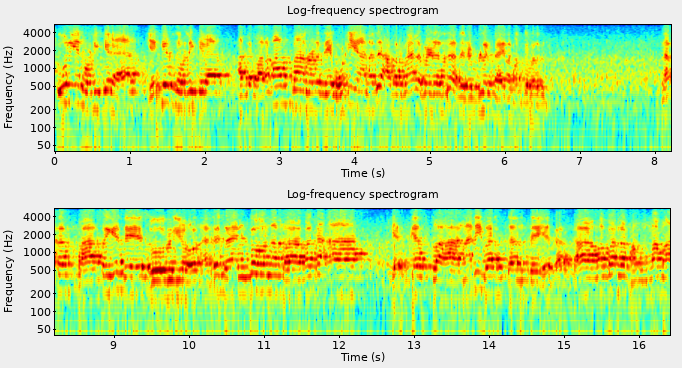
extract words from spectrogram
சூரியன் ஒழிக்கிறார் எங்கிருந்து ஒழிக்கிறார் அந்த பரமாத்மானுடைய ஒளியானது அவர் மேல விழுறது அது ரிஃப்ளெக்ட் ஆகி நமக்கு வருது. நகத் பாசயதே சூரியோ நகசங்கோ ந பாவக எத்கத்வா நனிவர்த்தந்தே தத்தாம பரமம் மமா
